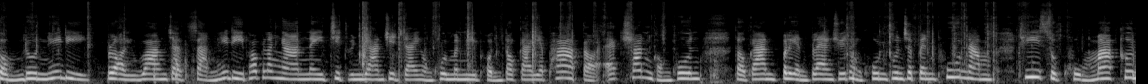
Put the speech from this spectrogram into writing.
สมดุลให้ดี ปล่อยวางจัดสรรให้ดี เพราะพลังงานในจิตวิญญาณจิตใจของคุณมันมีผลต่อกายภาพต่อแอคชั่นของคุณ ต่อการเปลี่ยนแปลงชีวิตของคุณ คุณจะเป็นผู้นำที่สุขุมมากขึ้น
